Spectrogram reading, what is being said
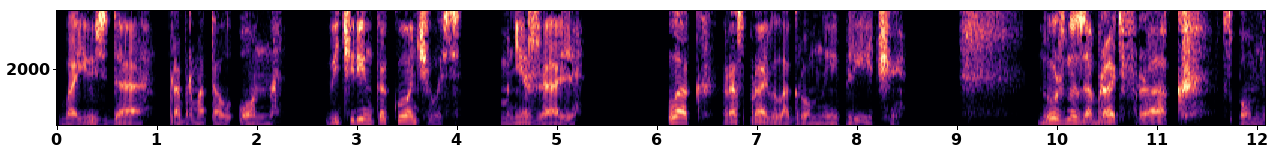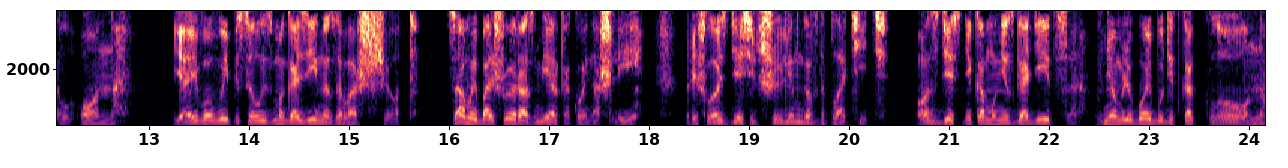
«Боюсь, да», — пробормотал он. «Вечеринка кончилась. Мне жаль». Лак расправил огромные плечи. «Нужно забрать фраг», — вспомнил он. «Я его выписал из магазина за ваш счет. Самый большой размер, какой нашли. Пришлось десять шиллингов доплатить. Он здесь никому не сгодится, в нем любой будет как клоун.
